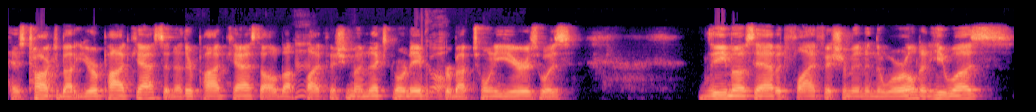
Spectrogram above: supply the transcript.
has talked about your podcast, another podcast all about mm. fly fishing. My next door neighbor cool. for about 20 years was the most avid fly fisherman in the world, and he was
